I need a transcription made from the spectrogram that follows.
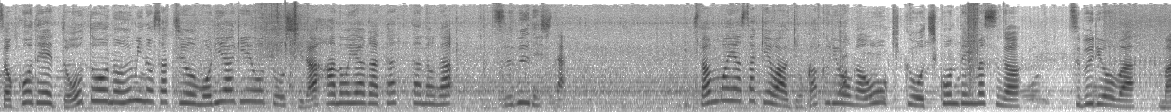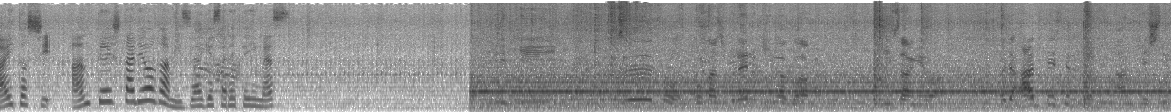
そこで道東の海の幸を盛り上げようと白羽の矢が立ったのが粒でした。サンマや鮭は漁獲量が大きく落ち込んでいますが粒漁は毎年安定した量が水揚げされていますずーっと同じぐらいの金額は上がる水揚げは。じゃあ安定してると。安定してる。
